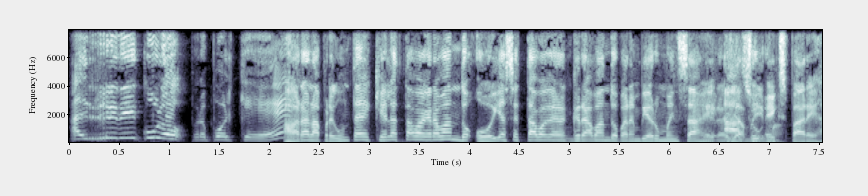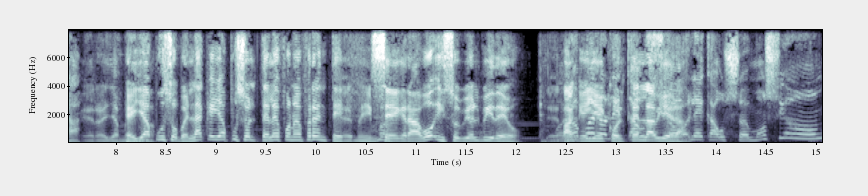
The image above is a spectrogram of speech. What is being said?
¡Ay, ridículo! ¿Pero por qué? Ahora la pregunta es, ¿quién la estaba grabando o ella se estaba gra- grabando para enviar un mensaje Era a ella su misma. expareja? Era ella misma. Ella puso, ¿verdad que ella puso el teléfono enfrente? Ella misma. Se grabó y subió el video Bueno, para que Jay pero Cortés la viera. Le causó emoción.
